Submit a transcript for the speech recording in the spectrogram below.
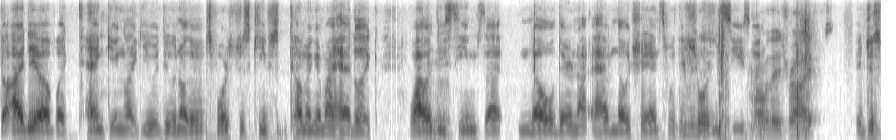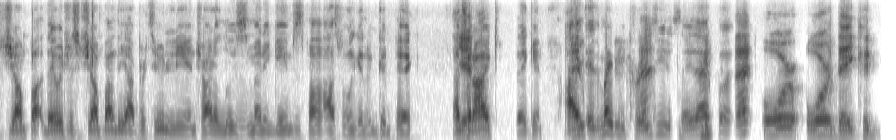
the idea of like tanking like you would do in other sports just keeps coming in my head like why would Mhm. these teams that know they're not have no chance with a shortened just- season Why would they try? it just jump on they would just jump on the opportunity and try to lose as many games as possible and get a good pick that's Yeah. what i keep thinking i You- it might be you- crazy to say that but that or or they could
